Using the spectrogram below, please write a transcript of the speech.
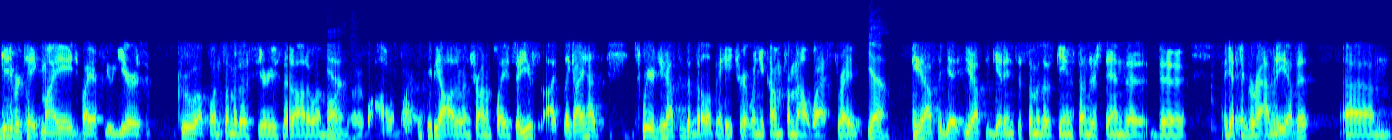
give or take my age by a few years, grew up on some of those series that Ottawa and Boston, yeah. or Ottawa and Boston, the Ottawa and Toronto played. So you, like, I had. It's weird. You have to develop a hatred when you come from out west, right? Yeah. You have to get you have to get into some of those games to understand the the I guess the gravity of it. Um,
